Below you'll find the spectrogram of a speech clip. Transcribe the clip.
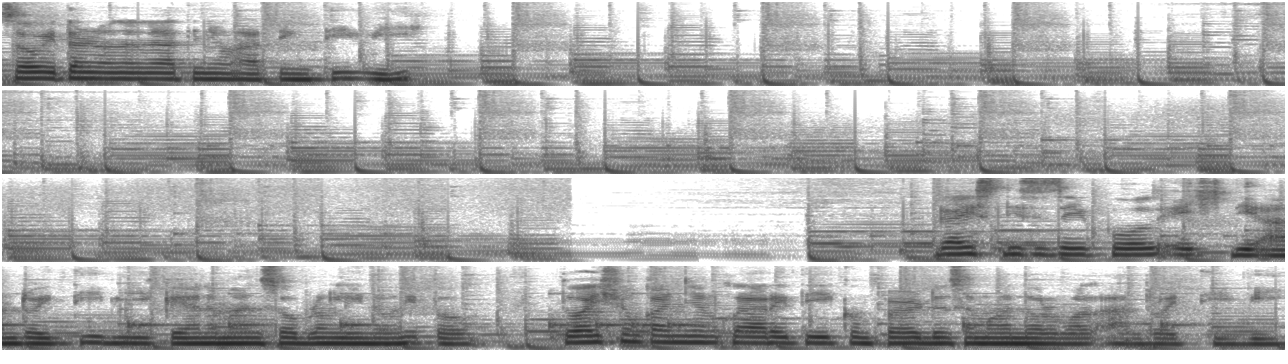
So, i-turn on na natin yung ating TV. Guys, this is a full HD Android TV kaya naman sobrang linaw nito twice yung kanyang clarity compared dun sa mga normal Android TV.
